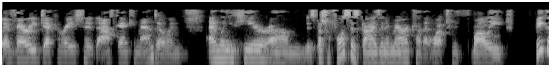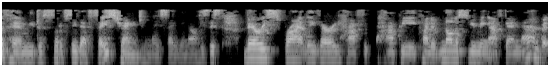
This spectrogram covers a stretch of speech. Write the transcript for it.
a, very decorated Afghan commando. And, and when you hear, um, special forces guys in America that worked with Wali speak of him, you just sort of see their face change and they say, you know, he's this very sprightly, very happy, happy kind of non-assuming Afghan man, but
